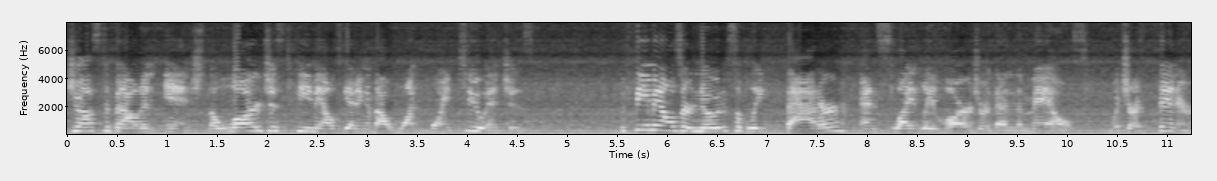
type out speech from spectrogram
just about an inch. The largest female's getting about 1.2 inches. The females are noticeably fatter and slightly larger than the males, which are thinner.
